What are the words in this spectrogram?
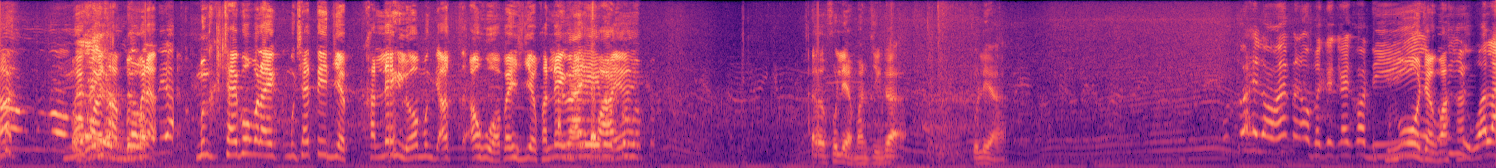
ฮะมึงให้ควายขับมึงปะเนี่ยมึงใช้พวกอะไรมึงใช้ตีนเหยียบคันเร่งหรือว่ามึงจะเอาเอาหัวไปเหยียบคันเร่งให้ควายเอ้ยเออฟูเรียมันจริงด้วยฟูเรียมึงก็ให้ รอให้มันออกไปไกลๆก่อนดีมึงโง่จังวะมึหิวอะไร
